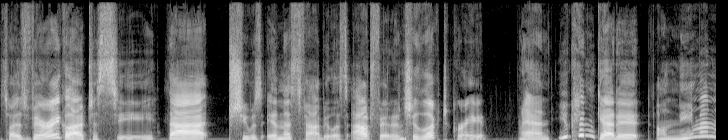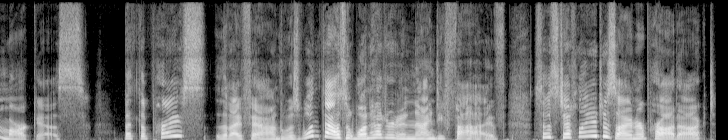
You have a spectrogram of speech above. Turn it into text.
So I was very glad to see that she was in this fabulous outfit and she looked great. And you can get it on Neiman Marcus. But the price that I found was 1195 So it's definitely a designer product,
